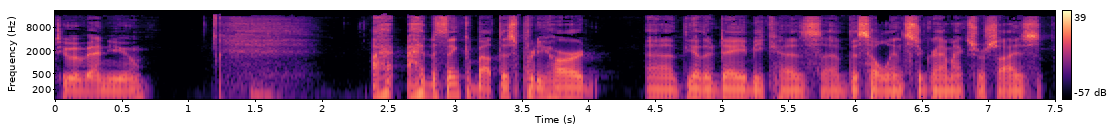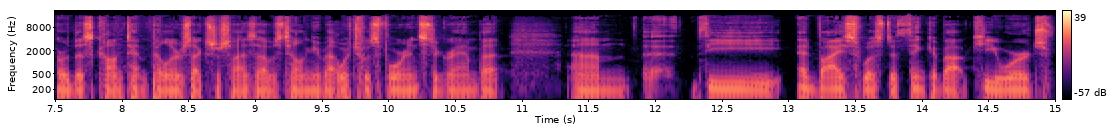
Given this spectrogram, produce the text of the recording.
to a venue? I, I had to think about this pretty hard uh, the other day because of this whole Instagram exercise or this content pillars exercise I was telling you about, which was for Instagram. But um, uh, the advice was to think about keywords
